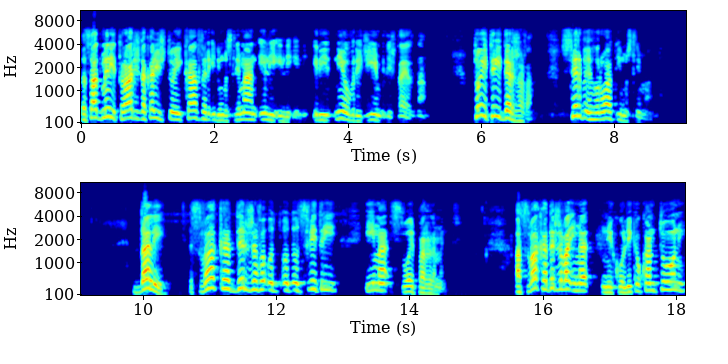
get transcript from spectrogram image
Da sad meni tražiš da kažeš to je kafir ili musliman ili ili ili ili nije u režim ili šta ja znam. To je tri država. Srbe, Hrvati i muslimani. Da li svaka država od, od, od sve tri ima svoj parlament? A svaka država ima nekoliko kantoni.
